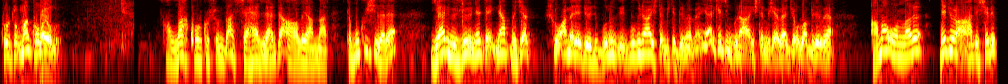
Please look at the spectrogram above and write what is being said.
Kurtulman kolay olur. Allah korkusundan seherlerde ağlayanlar. İşte bu kişilere yeryüzü ne de ne yapmayacak? Şu amel ediyordu. Bunu bu günah işlemişti bilmem ne. Herkesin günah işlemiş evvelce olabilir veya ama onları ne diyor hadis-i şerif?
